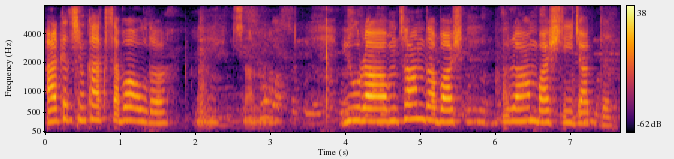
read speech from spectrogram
Arkadaşım kalk sabah oldu. Evet. Yurağım tam da baş yurağım başlayacaktı.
